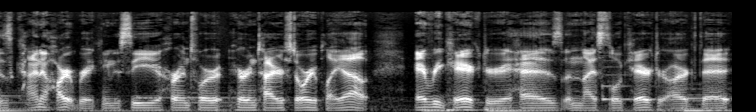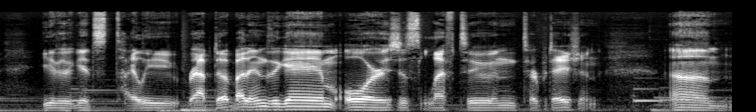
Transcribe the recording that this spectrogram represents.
it's kind of heartbreaking to see her entire her entire story play out. Every character has a nice little character arc that either gets tightly wrapped up by the end of the game or is just left to interpretation. Um,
